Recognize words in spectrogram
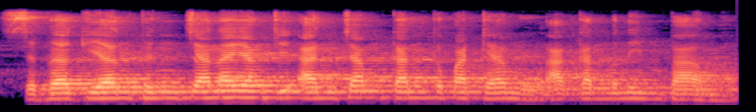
sebagian bencana yang diancamkan kepadamu akan menimpamu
